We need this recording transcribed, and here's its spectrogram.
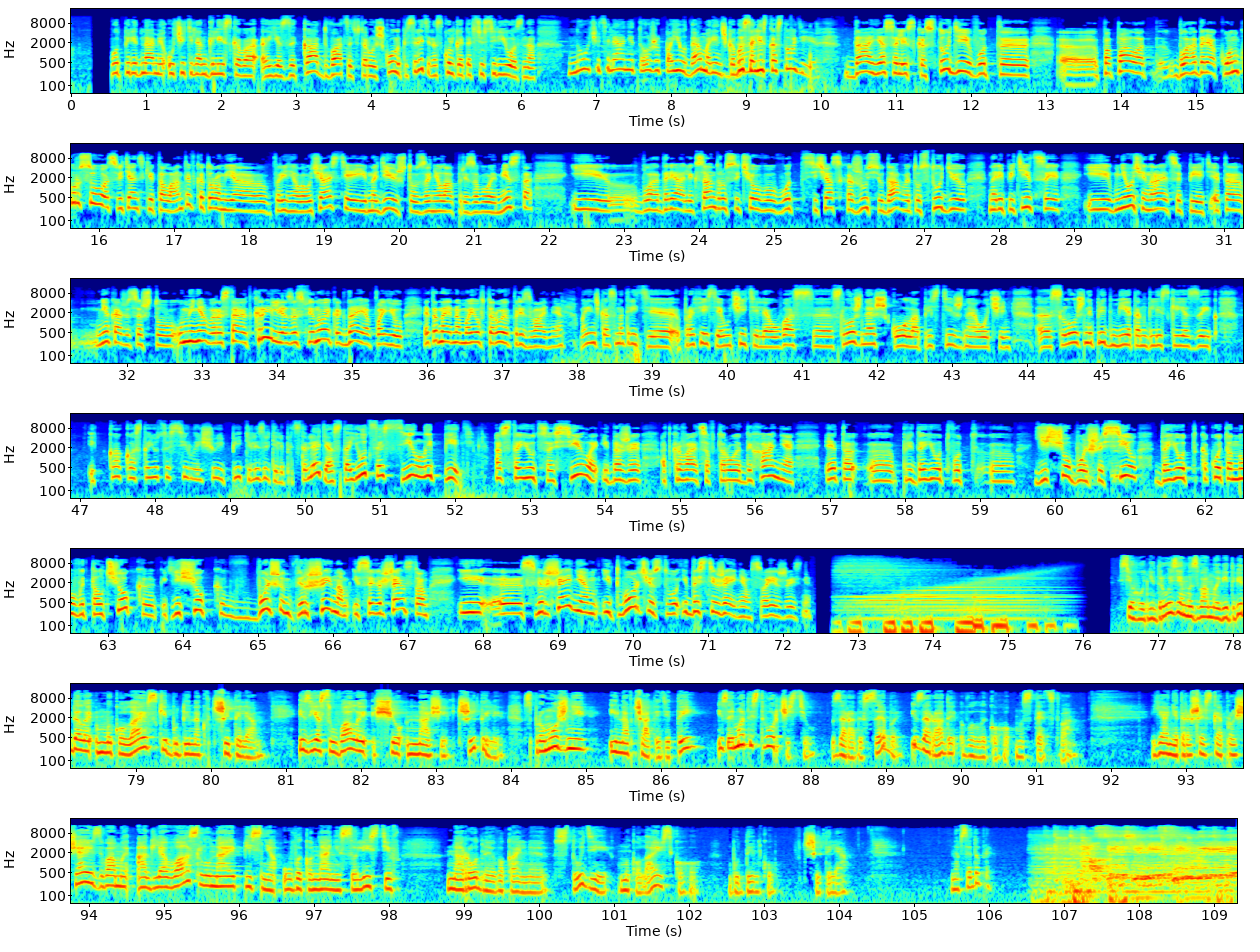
Вот перед нами учитель английского э, языка 22 школы. Представляете, насколько это все серьезно. Но учителя, они тоже поют, да, Мариночка? Вы солистка студии? Да, я солистка студии. Вот э, э, попала благодаря конкурсу «Осветянские таланты», в котором я приняла участие и надеюсь, что заняла призовое место. И э, благодаря Александру Сычеву вот сейчас хожу сюда, в эту студию на репетиции. И мне очень нравится петь. Это, мне кажется, что у меня вырастают крылья за спиной, когда я пою. Это, наверное, мое второе призвание. Мариночка, смотрите, профессия учителя, у вас э, сложная школа, престижная очень, э, сложный предмет английский язык. И как остаются силы еще и петь? Телезрители, представляете, остаются силы петь остаются силы и даже открывается второе дыхание, это э, придает вот э, еще больше сил, дает какой-то новый толчок э, еще к большим вершинам и совершенствам, и э, свершениям, и творчеству, и достижениям в своей жизни. Сьогодні, друзі, ми з вами відвідали Миколаївський будинок вчителя і з'ясували, що наші вчителі спроможні і навчати дітей, і займатися творчістю заради себе і заради великого мистецтва. Я, Нітрашевська, прощаюсь з вами, а для вас лунає пісня у виконанні солістів народної вокальної студії Миколаївського будинку вчителя. На все добре! Освічені сміливі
